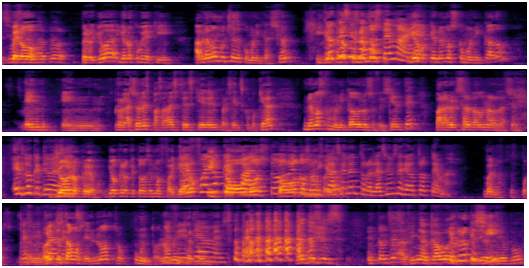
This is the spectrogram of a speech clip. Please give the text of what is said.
Sí, a pero- peor. Pero yo, yo lo que voy aquí, hablamos mucho de comunicación y Creo yo que creo ese que, es no otro hemos, tema, ¿eh? yo creo que no hemos comunicado en, en relaciones pasadas, ustedes quieren, presentes, como quieran, no hemos comunicado lo suficiente para haber salvado una relación. Es lo que te iba a Yo decir. lo creo, yo creo que todos hemos ¿Qué fallado fue y lo que todos, faltó todos de comunicación en tu relación? Sería otro tema. Bueno, después. Definitivamente. Ahorita estamos en otro punto, no me. Definitivamente. Entonces, Entonces, al fin y al cabo, yo creo que sí. tiempo,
